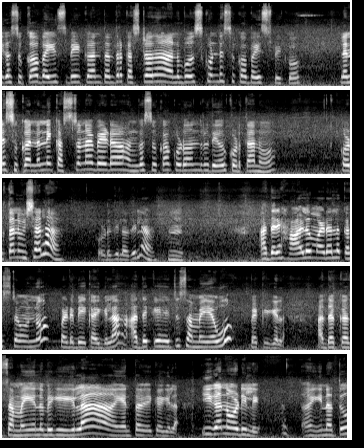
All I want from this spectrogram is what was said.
ಈಗ ಸುಖ ಬಯಸ್ಬೇಕು ಅಂತಂದ್ರೆ ಕಷ್ಟನ ಅನುಭವಿಸ್ಕೊಂಡೇ ಸುಖ ಬಯಸ್ಬೇಕು. ನನಗೆ ಸುಖ ನನಗೆ ಕಷ್ಟನೇ ಬೇಡ, ಹಂಗೆ ಸುಖ ಕೊಡು ಅಂದ್ರೆ ದೇವ್ರು ಕೊಡ್ತಾನೋ? ಕೊಡ್ತಾನೆ ವಿಶಾಲ? ಕೊಡೋದಿಲ್ಲ, ಹೌದಿಲ್ಲ? ಹ್ಞೂ ಆದರೆ ಹಾಳು ಮಾಡಲು ಕಷ್ಟವನ್ನು ಪಡಬೇಕಾಗಿಲ್ಲ. ಅದಕ್ಕೆ ಹೆಚ್ಚು ಸಮಯವೂ ಬೇಕಾಗಿಲ್ಲ. ಅದಕ್ಕೆ ಸಮಯನೂ ಬೇಕಾಗಿಲ್ಲ ಎಂಥ ಬೇಕಾಗಿಲ್ಲ. ಈಗ ನೋಡಿಲಿ ಏನತ್ತು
